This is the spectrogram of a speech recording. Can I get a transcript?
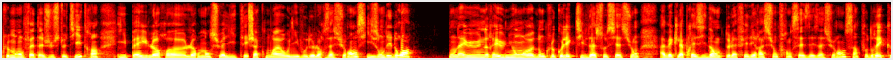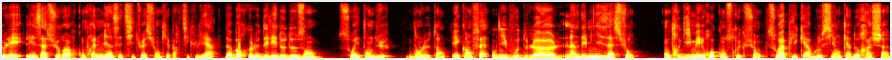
simplement en fait à juste titre. Ils payent leur, euh, leur mensualité chaque mois au niveau de leurs assurances. Ils ont des droits. On a eu une réunion, euh, donc le collectif d'associations, avec la présidente de la Fédération française des assurances. Il faudrait que les, les assureurs comprennent bien cette situation qui est particulière. D'abord que le délai de deux ans soit étendu dans le temps et qu'en fait, au niveau de l'indemnisation entre guillemets, reconstruction, soit applicable aussi en cas de rachat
